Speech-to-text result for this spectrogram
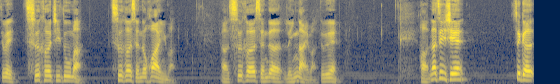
对不对？吃喝基督嘛，吃喝神的话语嘛，啊，吃喝神的灵奶嘛，对不对？好，那这些这个。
